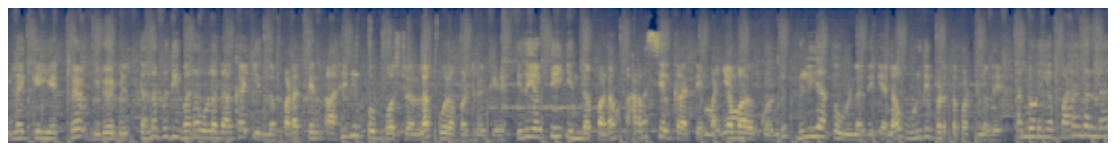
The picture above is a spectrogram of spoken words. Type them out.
விலக்கை ஏற்ற விரைவில் தளபதி வர உள்ளதாக இந்த படத்தின் அறிவிப்பு போஸ்டர்ல கூறப்பட்டிருக்கு. இதையொட்டி இந்த படம் அரசியல் களத்தை மையமாக கொண்டு வெளியாக உள்ளது என உறுதிப்படுத்தப்பட்டுள்ளது. தன்னுடைய படங்கள்ல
